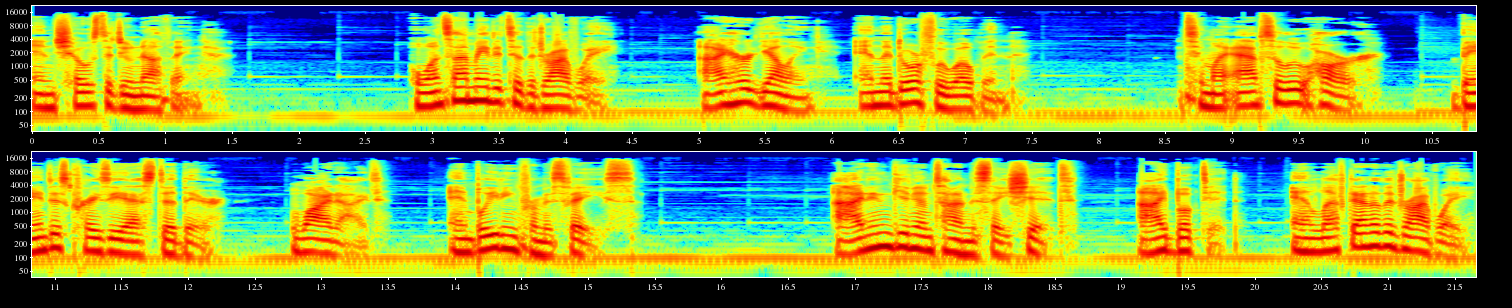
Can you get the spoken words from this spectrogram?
and chose to do nothing. Once I made it to the driveway, I heard yelling and the door flew open. To my absolute horror, Bandit's crazy ass stood there, wide eyed and bleeding from his face. I didn't give him time to say shit. I booked it and left out of the driveway,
